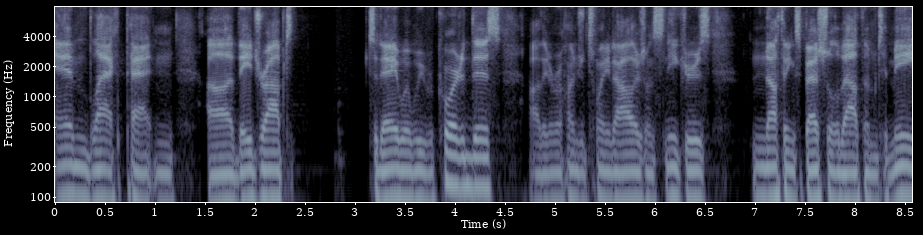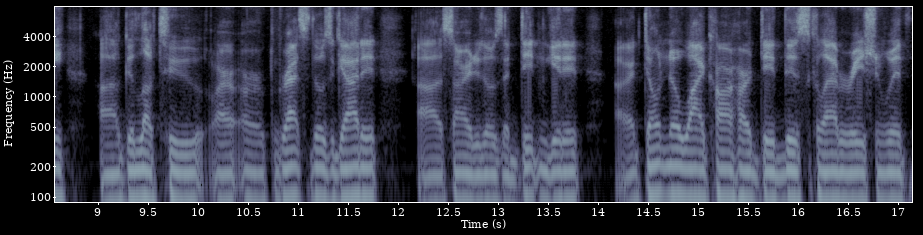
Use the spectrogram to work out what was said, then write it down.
and black patent. Uh, they dropped today when we recorded this. Uh, they were $120 on sneakers. Nothing special about them to me. Uh, good luck to, or, or, congrats to those who got it. Sorry to those that didn't get it. I don't know why Carhartt did this collaboration with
